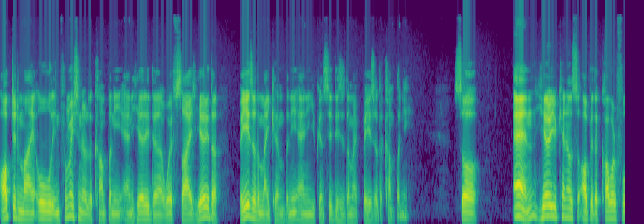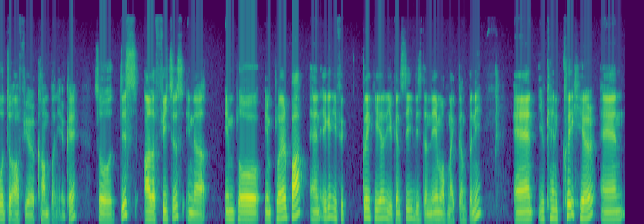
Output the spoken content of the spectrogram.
update my all information of the company and here is the website here is the page of the my company and you can see this is the my page of the company. So and here you can also update the cover photo of your company okay so these are the features in the employer employer part. And again if you click here you can see this is the name of my company. And you can click here and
